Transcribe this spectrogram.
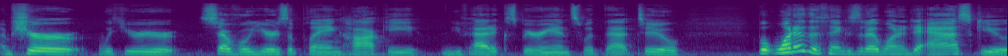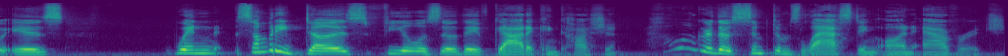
I'm sure with your several years of playing hockey, you've had experience with that too. But one of the things that I wanted to ask you is when somebody does feel as though they've got a concussion, how long are those symptoms lasting on average?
